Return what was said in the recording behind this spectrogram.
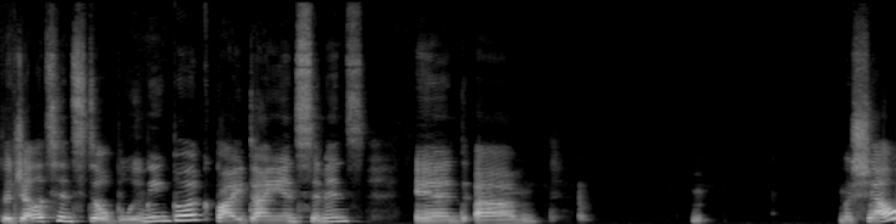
the Gelatin Still Blooming book by Diane Simmons and um, Michelle?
